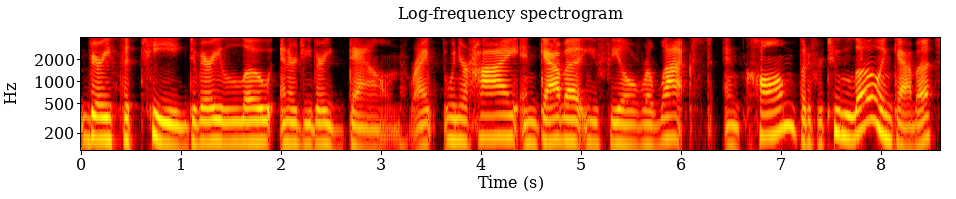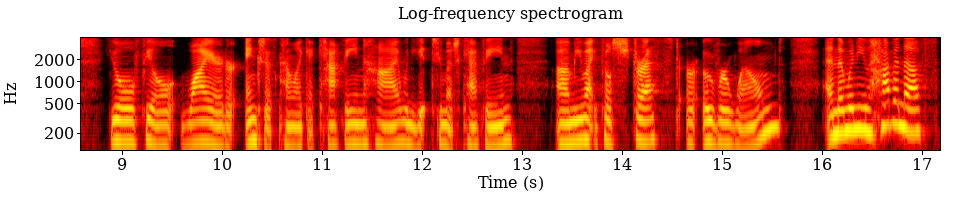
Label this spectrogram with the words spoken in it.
very fatigued, very low energy, very down, right? When you're high in GABA, you feel relaxed and calm. But if you're too low in GABA, you'll feel wired or anxious, kind of like a caffeine high when you get too much caffeine. Um, you might feel stressed or overwhelmed. And then when you have enough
